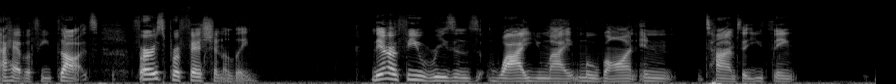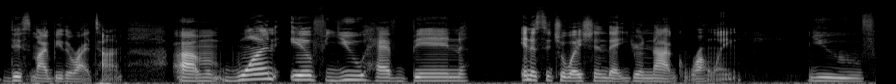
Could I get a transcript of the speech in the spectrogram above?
I have a few thoughts. First professionally there are a few reasons why you might move on in times that you think this might be the right time. Um, one if you have been in a situation that you're not growing. You've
